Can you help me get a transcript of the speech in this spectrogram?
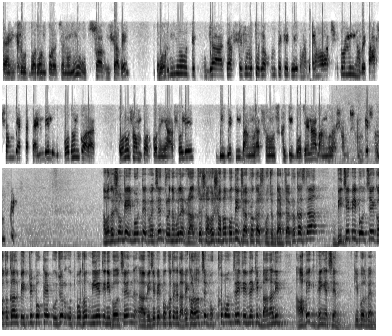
প্যান্ডেল উদ্বোধন করেছেন উনি, উৎসব হিসাবে। ধর্মীয় যে পূজা আচার, সেগুলো তো যখন থেকে যেভাবে হওয়ার সেগুলোই হবে, তার সঙ্গে একটা প্যান্ডেল উদ্বোধন করার কোনো সম্পর্ক নেই। আসলে বিজেপি বাংলার সংস্কৃতি বোঝে না, বাংলার সঙ্গে সম্পৃক্ত আমাদের সঙ্গে এই মুহূর্তে রয়েছেন তৃণমূলের রাজ্য সহ সভাপতি জয়প্রকাশ মজুমদার। জয়প্রকাশ দা, বিজেপি বলছে গতকাল পিতৃপক্ষে পুজোর উদ্বোধন নিয়ে তিনি বলছেন বিজেপির পক্ষ থেকে দাবি করা হচ্ছে মুখ্যমন্ত্রী তিনি নাকি বাঙালির আবেগ ভেঙেছেন। কি বলবেন?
